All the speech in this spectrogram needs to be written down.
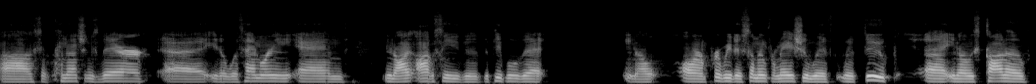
uh, some connections there. Uh, you know, with Henry, and you know, obviously the the people that you know are privy to some information with with Duke. Uh, you know, it's kind of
